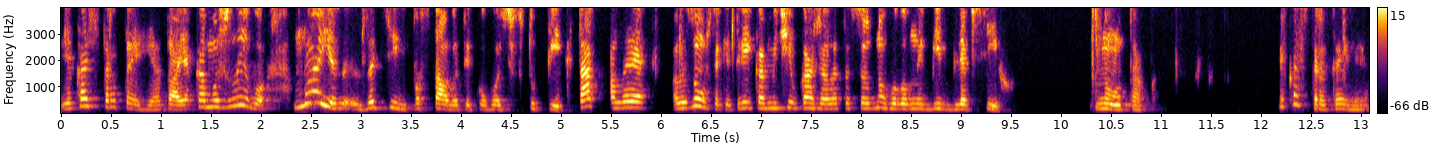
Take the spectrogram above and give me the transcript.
якась стратегія, да, яка можливо має за ціль поставити когось в тупік, так? Але, але знову ж таки, трійка мечів каже, але це все одно головний біль для всіх. Ну так. Якась стратегія.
